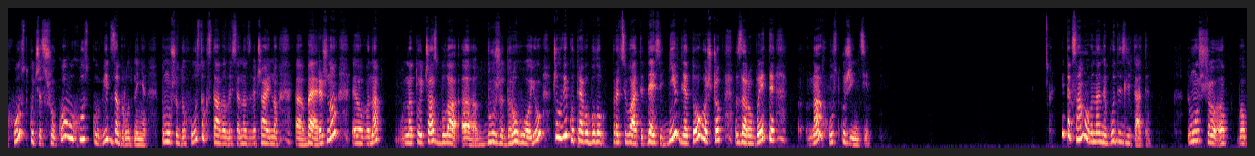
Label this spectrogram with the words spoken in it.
хустку чи шовкову хустку від забруднення, тому що до хусток ставилися надзвичайно бережно. Вона на той час була е, дуже дорогою. Чоловіку треба було працювати 10 днів для того, щоб заробити на хустку жінці. І так само вона не буде злітати, тому що е,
